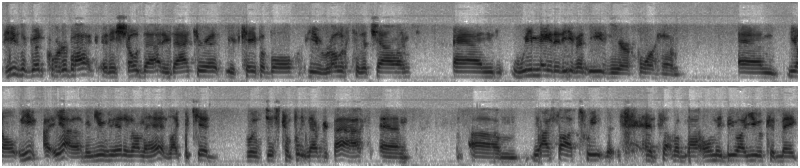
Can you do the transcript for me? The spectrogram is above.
He's a good quarterback, and he showed that. He's accurate. He's capable. He rose to the challenge, and we made it even easier for him and, you know, he, uh, yeah, I mean, you hit it on the head. Like the kid was just completing every pass. And, um, you know, I saw a tweet that said something about only BYU could make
